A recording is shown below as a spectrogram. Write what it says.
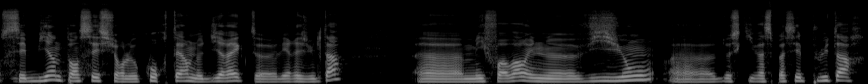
c'est bien de penser sur le court terme, le direct, les résultats, mais il faut avoir une vision de ce qui va se passer plus tard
